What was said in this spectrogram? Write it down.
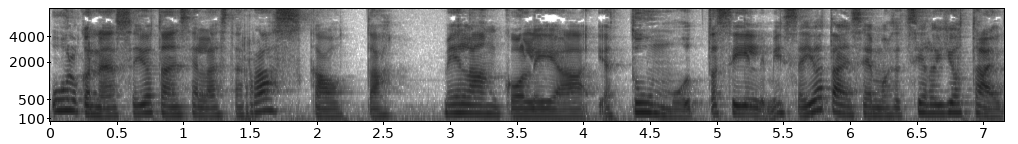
ulkonäössä jotain sellaista raskautta, melankoliaa ja tummuutta silmissä. Jotain semmoista, että siellä on jotain,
